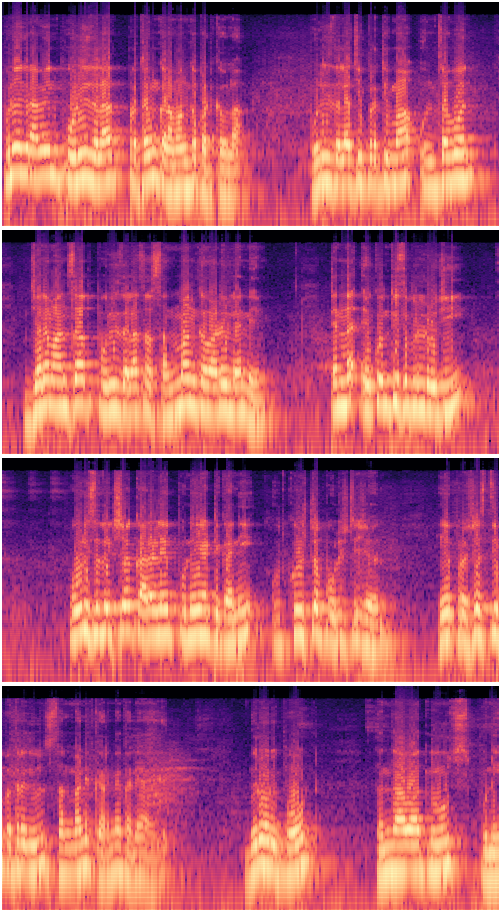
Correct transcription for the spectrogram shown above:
पुणे ग्रामीण पोलीस दलात प्रथम क्रमांक पटकवला. पोलीस दलाची प्रतिमा उंचावत जनमानसात पोलीस दलाचा सन्मान वाढविल्याने त्यांना एकोणतीस एप्रिल रोजी पोलीस अधीक्षक कार्यालय पुणे या ठिकाणी उत्कृष्ट पोलीस स्टेशन हे प्रशस्तीपत्र देऊन सन्मानित करण्यात आले आहे. Bureau report Jhanjhavat news Pune.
